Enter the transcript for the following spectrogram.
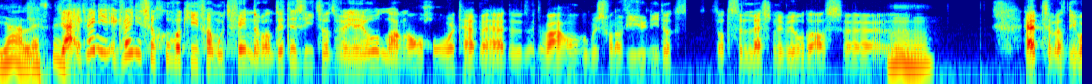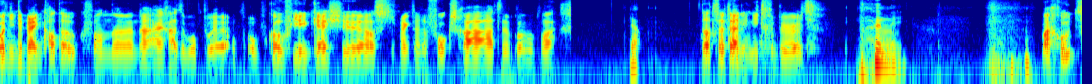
Ja, Lesnar. ja, ik weet, niet, ik weet niet zo goed wat ik hiervan moet vinden. Want dit is iets wat we heel lang al gehoord hebben. Hè. Er, waren al rumors vanaf juni dat, dat ze Lesnar wilden als... eh, Mhm. Het, wat die One in the Bank had ook. Van, eh, nou, hij gaat hem op, eh, op, op Kofi in cashen als SmackDown naar Fox gaat. En bla bla bla. Ja. Dat is uiteindelijk niet gebeurd. nee. Maar goed,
